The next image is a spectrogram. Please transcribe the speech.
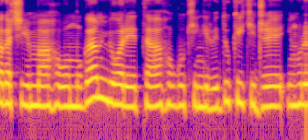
bagashima uwo mugambi wa leta wo gukingira ibidukikije inkuru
